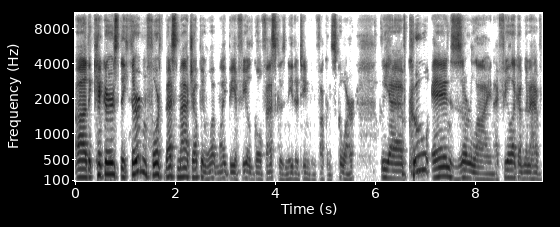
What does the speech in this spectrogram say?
Uh, the kickers, the third and fourth best matchup in what might be a field goal fest because neither team can fucking score. We have Koo and Zuerlein. I feel like I'm going to have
